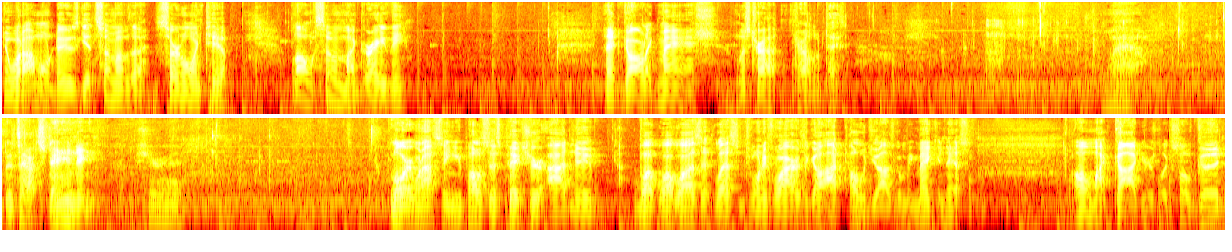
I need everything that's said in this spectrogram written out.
Now, what I'm going to do is get some of the sirloin tip, along with some of my gravy, that garlic mash. Let's try, try a little taste. Wow. It's outstanding. Sure is. Lori, when I seen you post this picture, I knew what what was it? Less than 24 hours ago, I told you I was going to be making this. Oh my God, yours looks so good.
